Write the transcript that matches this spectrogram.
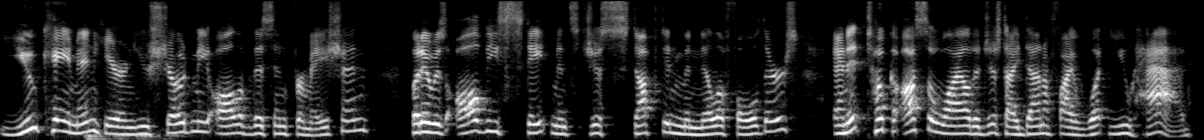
you came in here and you showed me all of this information, but it was all these statements just stuffed in manila folders. And it took us a while to just identify what you had.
